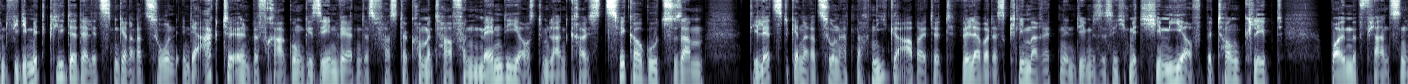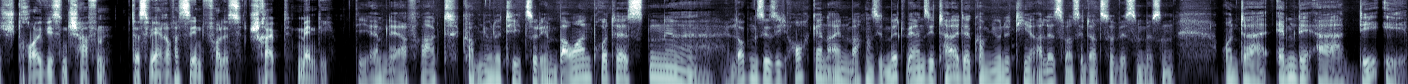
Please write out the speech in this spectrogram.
Und wie die Mitglieder der letzten Generation in der aktuellen Befragung gesehen werden, das fasst der Kommentar von Mandy aus dem Landkreis Zwickau gut zusammen. Die letzte Generation hat noch nie gearbeitet, will aber das Klima retten, indem sie sich mit Chemie auf Beton klebt, Bäume pflanzen, Streuwiesen schaffen. Das wäre was Sinnvolles, schreibt Mandy. Die MDR fragt Community zu den Bauernprotesten. Loggen Sie sich auch gern ein, machen Sie mit, werden Sie Teil der Community, alles, was Sie dazu wissen müssen, unter mdr.de.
